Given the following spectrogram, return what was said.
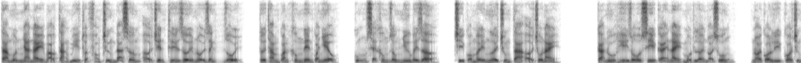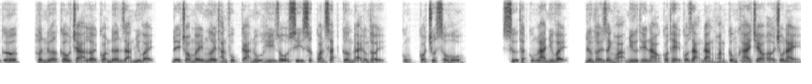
ta muốn nhà này bảo tàng mỹ thuật phòng trừng đã sớm ở trên thế giới nổi danh rồi tới tham quan không nên quá nhiều cũng sẽ không giống như bây giờ chỉ có mấy người chúng ta ở chỗ này. Cả nụ hỉ rổ xỉ cái này một lời nói xuống nói có lý có chứng cứ, hơn nữa câu trả lời còn đơn giản như vậy để cho mấy người thán phục cả nụ hỉ rổ xỉ sức quan sát cường đại đồng thời cũng có chút xấu hổ. Sự thật cũng là như vậy đương thời danh họa như thế nào có thể có dạng đảng hoàng công khai treo ở chỗ này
